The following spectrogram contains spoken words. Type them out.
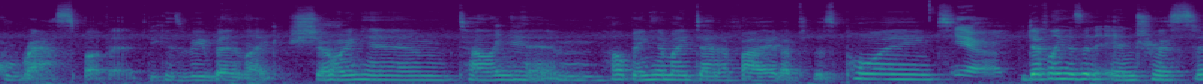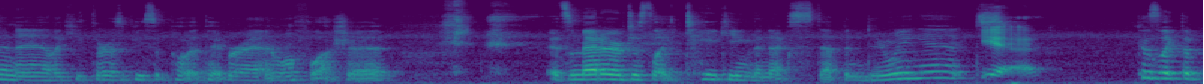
grasp of it because we've been like showing him, telling him, helping him identify it up to this point. yeah. He definitely has an interest in it. Like he throws a piece of toilet paper in, and we'll flush it. It's a matter of just like taking the next step and doing it. Yeah. Cause like the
